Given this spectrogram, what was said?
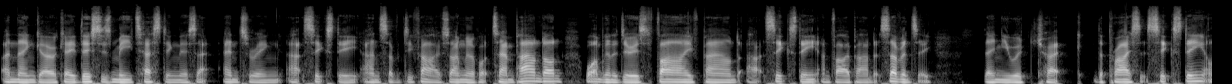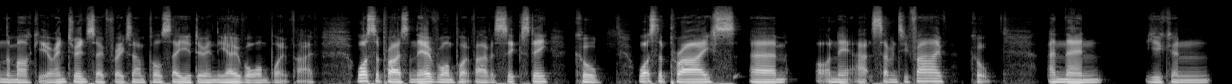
and then go okay this is me testing this at entering at 60 and 75 so i'm going to put 10 pound on what i'm going to do is 5 pound at 60 and 5 pound at 70 then you would check the price at 60 on the market you're entering so for example say you're doing the over 1.5 what's the price on the over 1.5 at 60 cool what's the price um, on it at 75 cool and then you can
